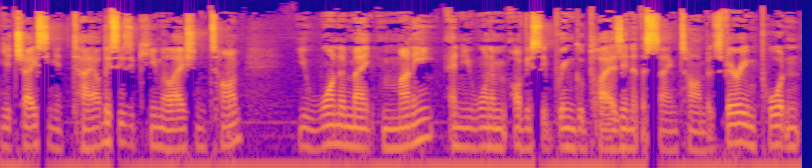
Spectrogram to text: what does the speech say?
you're chasing your tail. This is accumulation time you want to make money and you want to obviously bring good players in at the same time. But it's very important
